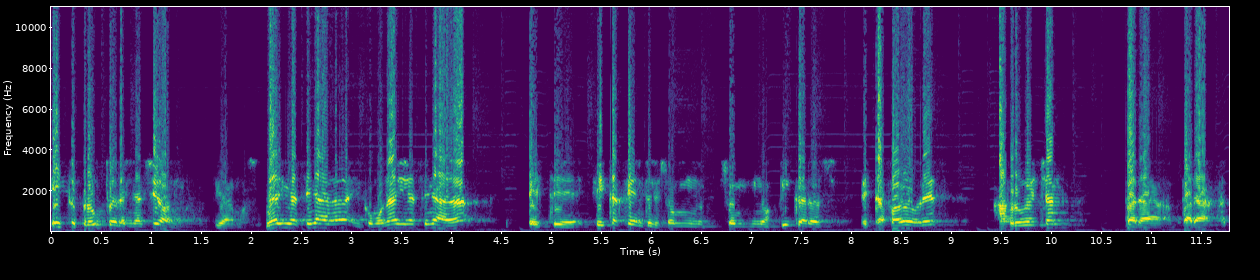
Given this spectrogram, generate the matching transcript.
esto es producto de la inacción, digamos. Nadie hace nada y como nadie hace nada, este, esta gente que son, son unos pícaros estafadores aprovechan para, para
